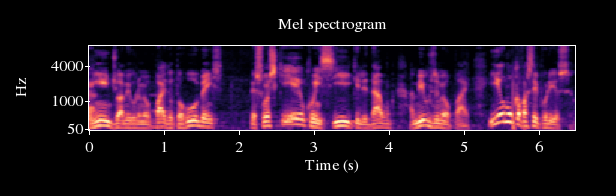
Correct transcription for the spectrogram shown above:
É. Índio, amigo do meu pai, doutor Rubens. Pessoas que eu conheci, que lidavam, amigos do meu pai. E eu nunca passei por isso.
